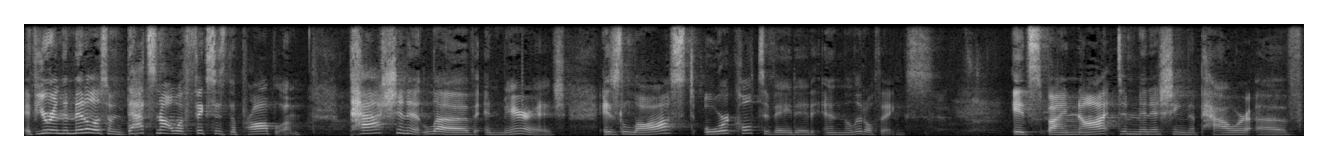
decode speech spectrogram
If you're in the middle of something, that's not what fixes the problem. Passionate love in marriage is lost or cultivated in the little things. It's by not diminishing the power of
